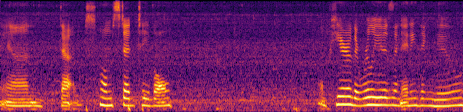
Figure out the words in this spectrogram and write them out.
And that homestead table. Up here, there really isn't anything new.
